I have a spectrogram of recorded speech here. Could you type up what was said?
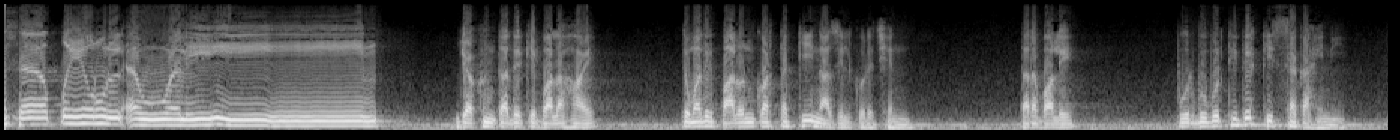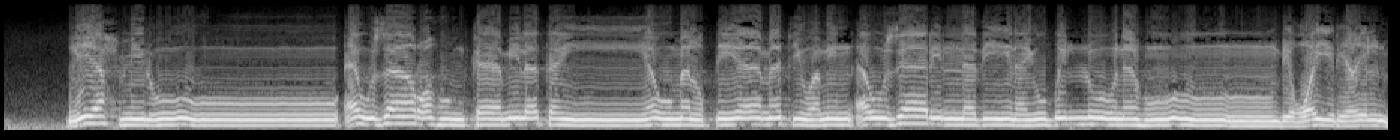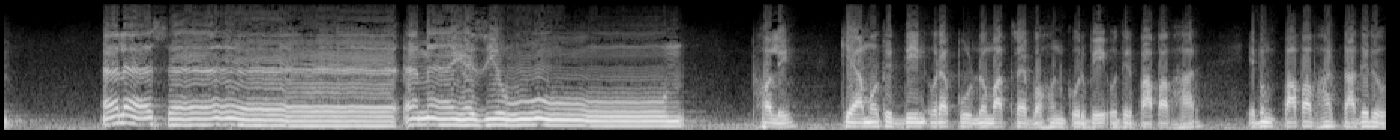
أساطير الأولين যখন তাদেরকে বলা হয় তোমাদের পালনকর্তা কি নাজিল করেছেন তারা বলে পূর্ববর্তীদের কিস্সা কাহিনী ليحملوا أوزارهم كاملة يوم القيامة ومن أوزار الذين يضلونهم بغير علم ألا ساء ما يزرون ফলে কেয়ামতের দিন ওরা পূর্ণ মাত্রায় বহন করবে ওদের পাপাভার এবং পাপাভার তাদেরও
